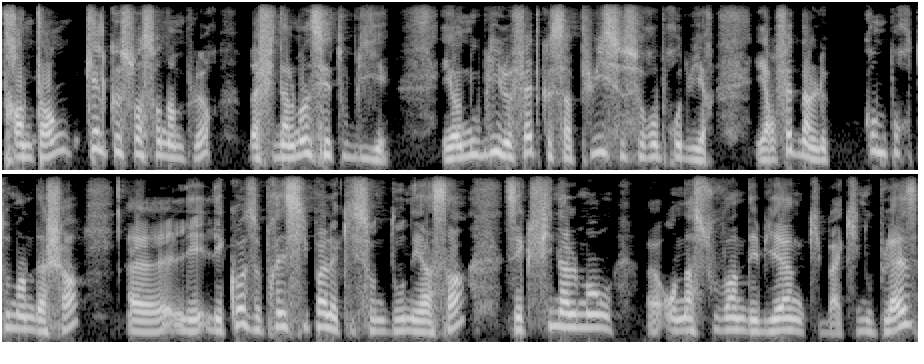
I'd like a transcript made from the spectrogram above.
30 ans, quelle que soit son ampleur, ben, finalement, c'est oublié. Et on oublie le fait que ça puisse se reproduire. Et en fait, dans le comportement d'achat, euh, les, causes principales qui sont données à ça, c'est que finalement, euh, on a souvent des biens qui, bah, qui nous plaisent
